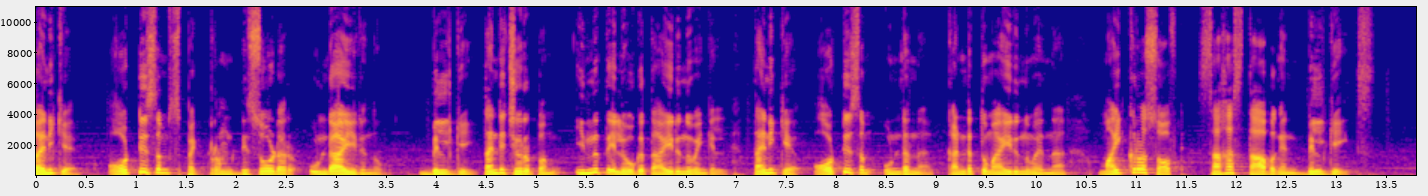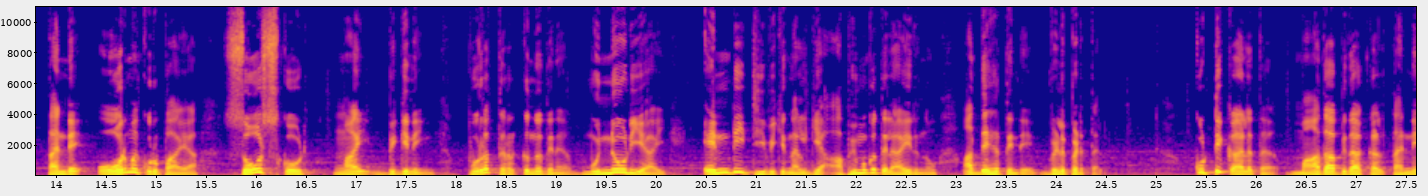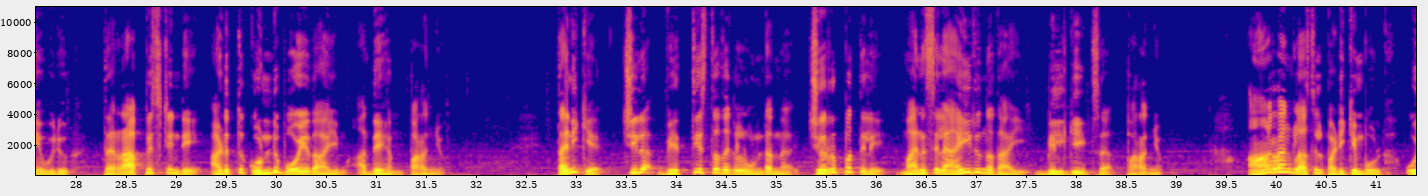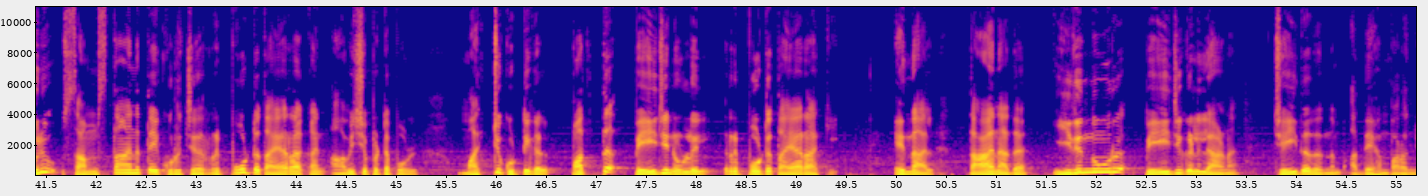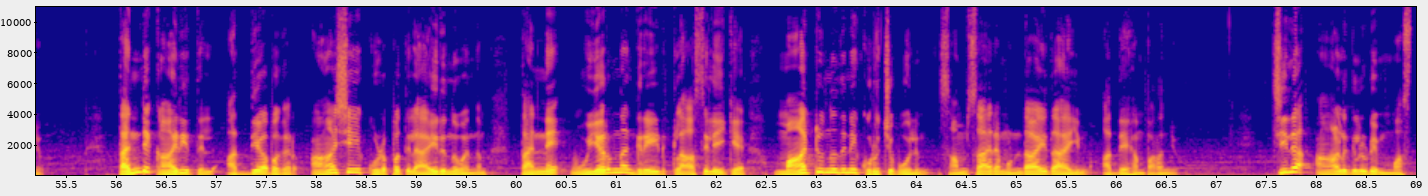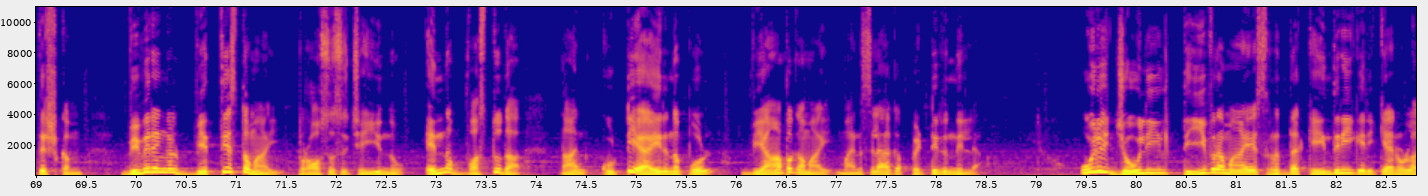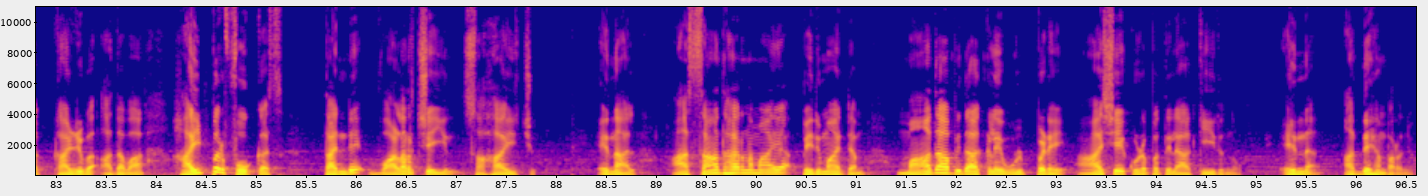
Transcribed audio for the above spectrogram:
തനിക്ക് autism spectrum disorder ഉണ്ടായിരുന്നു. Bill Gate തന്റെ ചെറുപ്പം ഇന്നത്തെ ലോകത്തായിരുന്നുവെങ്കിൽ തനിക്ക് ഓട്ടിസം ഉണ്ടെന്ന് കണ്ടെത്തുമായിരുന്നുവെന്ന് മൈക്രോസോഫ്റ്റ് സഹസ്ഥാപകൻ ബിൽ ഗേറ്റ്സ്. തന്റെ ഓർമ്മക്കുറിപ്പായ സോഴ്സ് കോഡ് മൈ ബിഗിനിങ് പുറത്തിറക്കുന്നതിന് മുന്നോടിയായി എൻ ഡി ടി വിക്ക് നൽകിയ അഭിമുഖത്തിലായിരുന്നു അദ്ദേഹത്തിന്റെ വെളിപ്പെടുത്തൽ. കുട്ടിക്കാലത്ത് മാതാപിതാക്കൾ തന്നെ ഒരു തെറാപ്പിസ്റ്റിന്റെ അടുത്ത് കൊണ്ടുപോയതായും അദ്ദേഹം പറഞ്ഞു. തനിക്ക് ചില വ്യത്യസ്തതകൾ ഉണ്ടെന്ന് ചെറുപ്പത്തിലെ മനസ്സിലായിരുന്നതായി ബിൽ ഗേറ്റ്സ് പറഞ്ഞു. ആറാം ക്ലാസ്സിൽ പഠിക്കുമ്പോൾ ഒരു സംസ്ഥാനത്തെക്കുറിച്ച് റിപ്പോർട്ട് തയ്യാറാക്കാൻ ആവശ്യപ്പെട്ടപ്പോൾ മറ്റു കുട്ടികൾ പത്ത് പേജിനുള്ളിൽ റിപ്പോർട്ട് തയ്യാറാക്കി. എന്നാൽ താനത് ഇരുന്നൂറ് പേജുകളിലാണ് ചെയ്തതെന്നും അദ്ദേഹം പറഞ്ഞു. തന്റെ കാര്യത്തിൽ അധ്യാപകർ ആശയക്കുഴപ്പത്തിലായിരുന്നുവെന്നും തന്നെ ഉയർന്ന ഗ്രേഡ് ക്ലാസ്സിലേക്ക് മാറ്റുന്നതിനെക്കുറിച്ച് പോലും സംസാരമുണ്ടായതായും അദ്ദേഹം പറഞ്ഞു. ചില ആളുകളുടെ മസ്തിഷ്കം വിവരങ്ങൾ വ്യത്യസ്തമായി പ്രോസസ്സ് ചെയ്യുന്നു എന്ന വസ്തുത താൻ കുട്ടിയായിരുന്നപ്പോൾ വ്യാപകമായി മനസ്സിലാക്കപ്പെട്ടിരുന്നില്ല. ഒരു ജോലിയിൽ തീവ്രമായ ശ്രദ്ധ കേന്ദ്രീകരിക്കാനുള്ള കഴിവ് അഥവാ ഹൈപ്പർ ഫോക്കസ് തന്റെ വളർച്ചയിൽ സഹായിച്ചു. എന്നാൽ അസാധാരണമായ പെരുമാറ്റം മാതാപിതാക്കളെ ഉൾപ്പെടെ ആശയക്കുഴപ്പത്തിലാക്കിയിരുന്നു എന്ന് അദ്ദേഹം പറഞ്ഞു.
